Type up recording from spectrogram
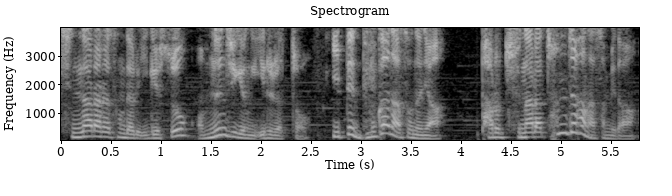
진나라를 상대로 이길 수 없는 지경에 이르렀죠. 이때 누가 나서느냐? 바로 주나라 천자가 나섭니다.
